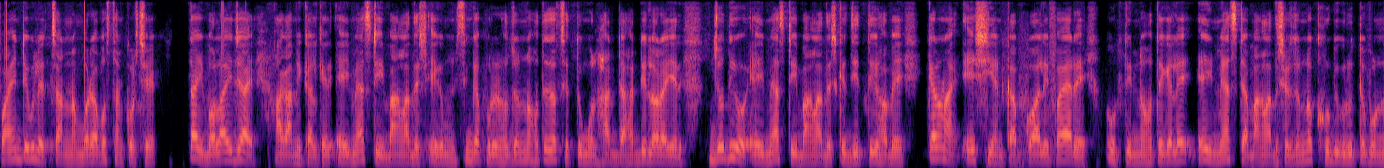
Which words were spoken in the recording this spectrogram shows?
পয়েন্ট টেবিলের চার নম্বরে অবস্থান করছে। তাই বলাই যায়, আগামীকালকের এই ম্যাচটি বাংলাদেশ এবং সিঙ্গাপুরের জন্য হতে যাচ্ছে তুমুল হাড্ডাহাড্ডি লড়াইয়ের। যদিও এই ম্যাচটি বাংলাদেশকে জিততেই হবে, কেননা এশিয়ান কাপ কোয়ালিফায়ারে উত্তীর্ণ হতে গেলে এই ম্যাচটা বাংলাদেশের জন্য খুবই গুরুত্বপূর্ণ।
